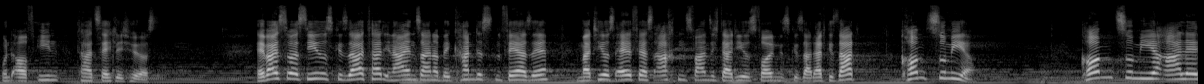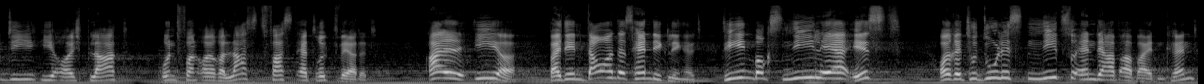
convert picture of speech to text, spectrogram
und auf ihn tatsächlich hörst. Hey, weißt du, was Jesus gesagt hat in einem seiner bekanntesten Verse? In Matthäus 11, Vers 28, da hat Jesus Folgendes gesagt. Er hat gesagt, kommt zu mir Kommt zu mir alle, die ihr euch plagt und von eurer Last fast erdrückt werdet. All ihr, bei denen dauernd das Handy klingelt, die Inbox nie leer ist, eure To-Do-Listen nie zu Ende abarbeiten könnt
